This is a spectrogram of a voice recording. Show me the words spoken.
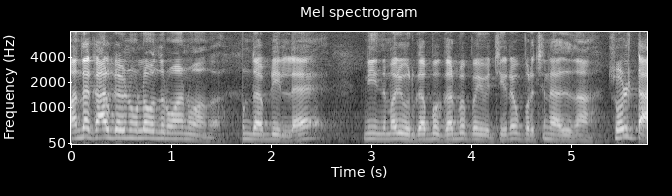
வந்தால் கால் கழுவின்னு உள்ளே வந்துடுவான்னுவாங்க இந்த அப்படி இல்லை. நீ இந்த மாதிரி ஒரு கர்ப்ப கர்ப்பப்பை வச்சுக்கிற பிரச்சனை அதுதான். சொல்லிட்டா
